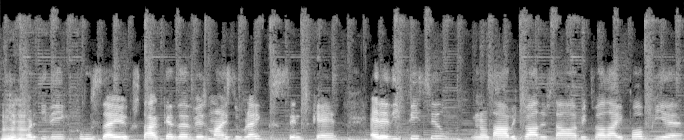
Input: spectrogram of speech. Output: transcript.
Uhum. E a uhum. partir daí comecei a gostar cada vez mais do break, sendo que era difícil, não estava habituada, estava habituada a hip hop e a,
